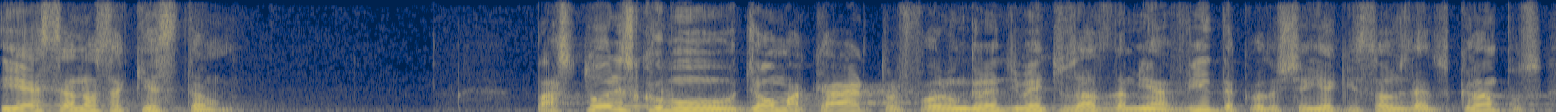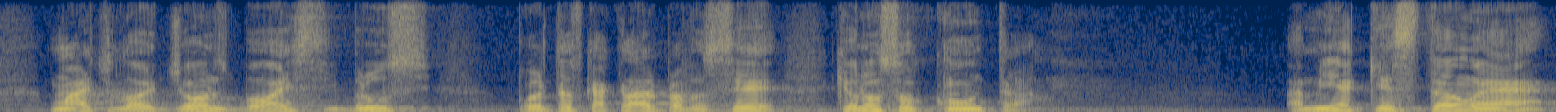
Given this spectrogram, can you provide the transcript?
E essa é a nossa questão. Pastores como John MacArthur foram grandemente usados na minha vida quando eu cheguei aqui em São José dos Campos, Martin Lloyd Jones, Boyce, Bruce. Portanto, fica claro para você que eu não sou contra. A minha questão é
